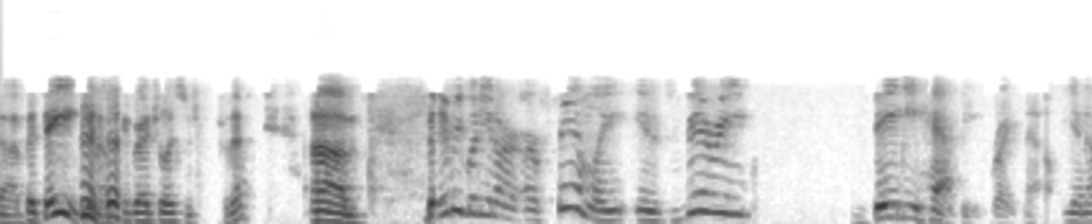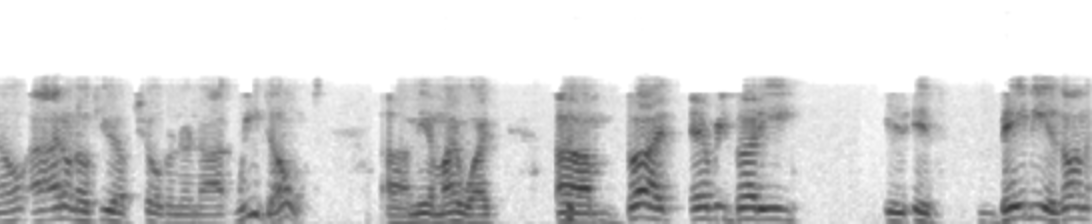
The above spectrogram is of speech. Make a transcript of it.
uh, but they, you know, congratulations for them. Um, but everybody in our, our family is very baby happy right now. You know, I don't know if you have children or not. We don't. Uh, me and my wife. Um, but everybody is, is baby is on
